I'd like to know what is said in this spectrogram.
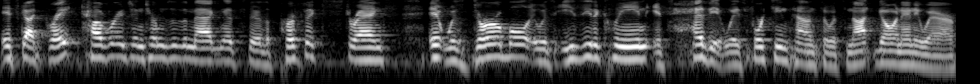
It's got great coverage in terms of the magnets. They're the perfect strength. It was durable. It was easy to clean. It's heavy. It weighs 14 pounds, so it's not going anywhere.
